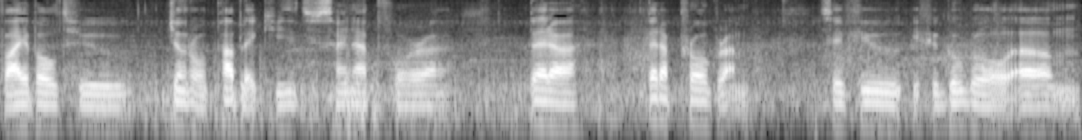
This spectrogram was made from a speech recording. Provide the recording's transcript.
viable to general public. You need to sign up for a beta beta program. So if you if you Google um,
